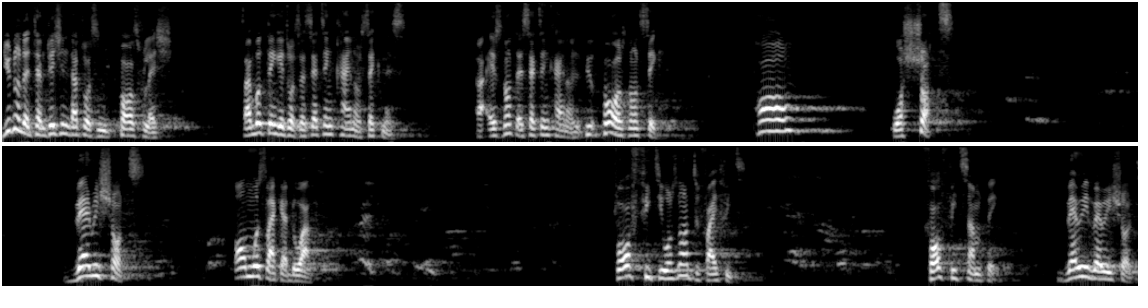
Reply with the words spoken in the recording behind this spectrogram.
you know the temptation that was in Paul's flesh? Some people think it was a certain kind of sickness. Uh, it's not a certain kind of. Paul was not sick. Paul was short. Very short. Almost like a dwarf. Four feet. He was not to five feet. Four feet something. Very, very short.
